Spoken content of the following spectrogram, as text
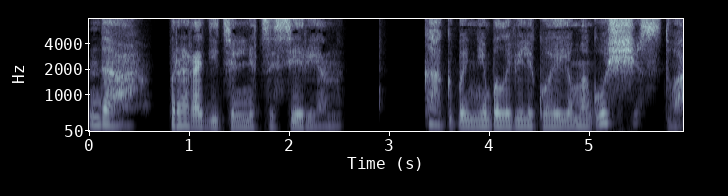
«Да, прародительница Сирен. Как бы ни было велико ее могущество,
